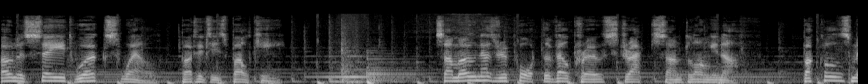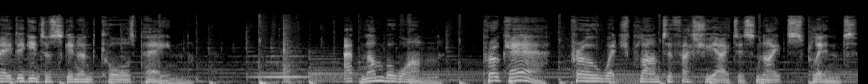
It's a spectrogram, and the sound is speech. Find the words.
Owners say it works well, but it is bulky. Some owners report the velcro straps aren't long enough. Buckles may dig into skin and cause pain. At number 1. ProCare, Pro Wedge Plantar Fasciitis Night Splint.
